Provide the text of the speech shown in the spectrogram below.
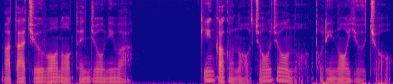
また中央の天井には、金閣の頂上の鳥の悠長。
